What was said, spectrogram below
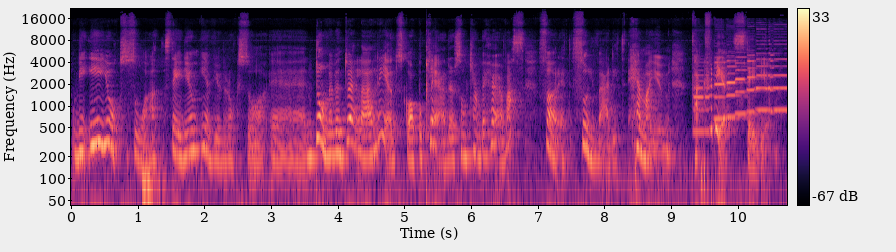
Och det är ju också så att Stadium erbjuder också eh, de eventuella redskap och kläder som kan behövas för ett fullvärdigt hemmagym. Tack för det Stadium!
